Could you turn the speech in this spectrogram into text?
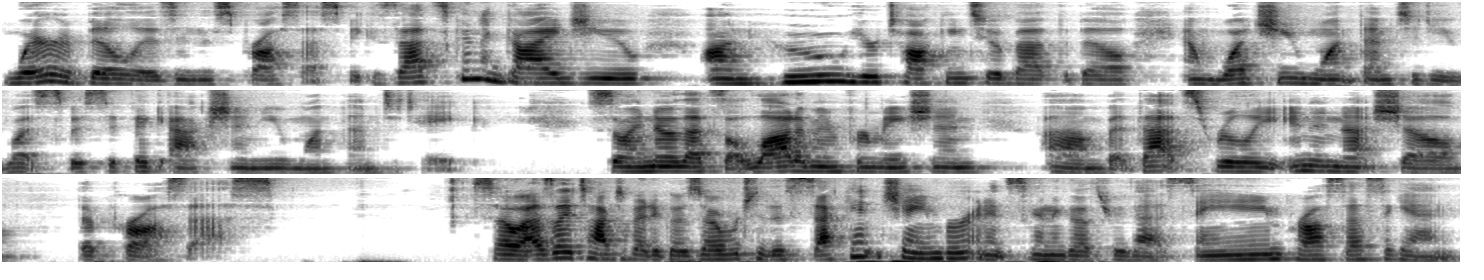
where a bill is in this process because that's going to guide you on who you're talking to about the bill and what you want them to do, what specific action you want them to take. So I know that's a lot of information, um, but that's really, in a nutshell, the process. So, as I talked about, it goes over to the second chamber and it's going to go through that same process again.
